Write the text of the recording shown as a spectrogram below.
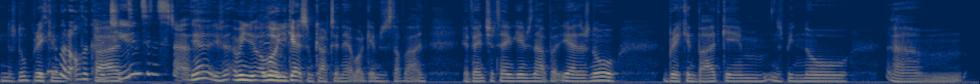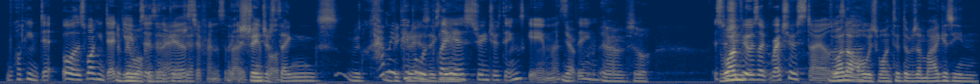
there's no Think breaking about all the Bad. cartoons and stuff. yeah i mean although you get some cartoon network games and stuff like that and adventure time games and that but yeah there's no breaking bad game there's been no um Walking Dead. Oh, there's Walking Dead games, Walking isn't Dead there? games, That's yeah. different. Like stranger example. things would How many people would play game. a Stranger Things game? That's Yep. the thing. Um, so Especially one- if it was like retro style. the one as I always wanted, there was a magazine.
